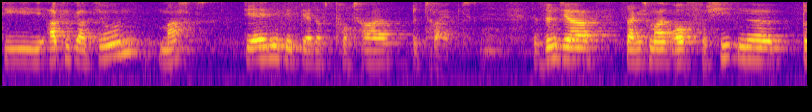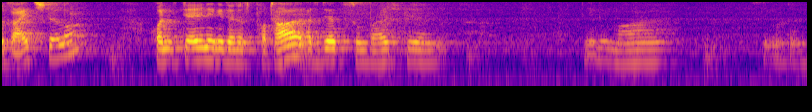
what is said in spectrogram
Die Aggregation macht derjenige, der das Portal betreibt. Das sind ja, sage ich mal, auch verschiedene Bereitsteller. Und derjenige, der das Portal, also der zum Beispiel, nehmen wir mal, was wir denn?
